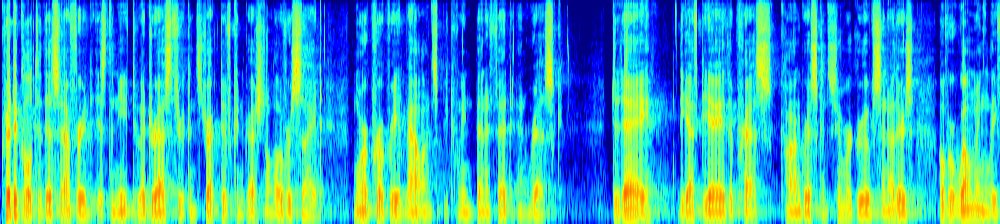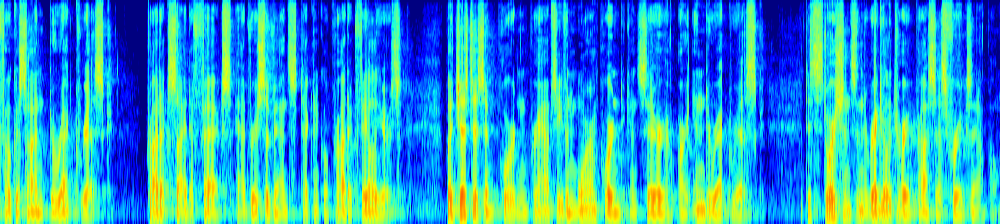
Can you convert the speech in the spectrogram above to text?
Critical to this effort is the need to address through constructive congressional oversight more appropriate balance between benefit and risk. Today, the FDA, the press, Congress, consumer groups, and others overwhelmingly focus on direct risk, product side effects, adverse events, technical product failures. But just as important, perhaps even more important to consider, are indirect risk, distortions in the regulatory process, for example.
